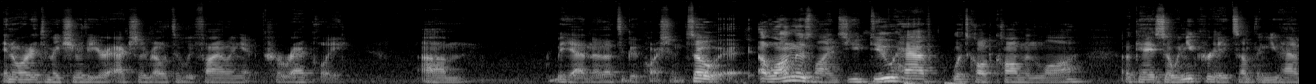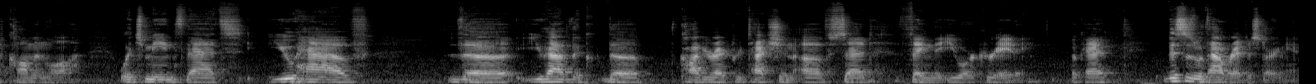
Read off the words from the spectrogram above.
in order to make sure that you're actually relatively filing it correctly. Um, but yeah, no, that's a good question. So uh, along those lines, you do have what's called common law. Okay, so when you create something, you have common law, which means that you have the you have the the copyright protection of said thing that you are creating. Okay, this is without registering it.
